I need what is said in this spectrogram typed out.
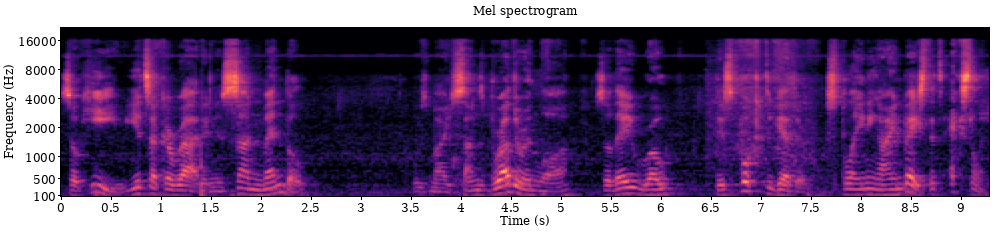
So he, Yitzhak Arad, and his son Mendel, who's my son's brother-in-law, so they wrote this book together, explaining Ayin Base. That's excellent.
